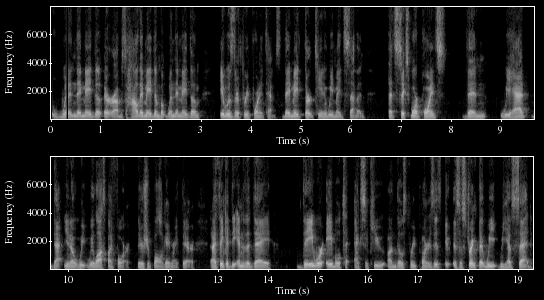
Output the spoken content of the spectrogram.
when they made them or how they made them, but when they made them, it was their three point attempts. They made 13 and we made seven that's six more points than we had that you know we we lost by four. There's your ball game right there. And i think at the end of the day they were able to execute on those three pointers. It's, it's a strength that we we have said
